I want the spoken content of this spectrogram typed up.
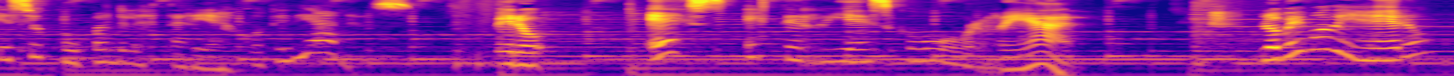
que se ocupan de las tareas cotidianas. Pero ¿es este riesgo real? Lo mismo dijeron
